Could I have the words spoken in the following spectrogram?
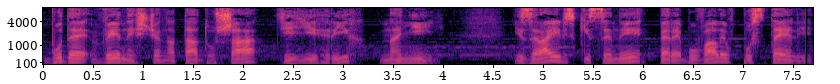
Буде винищена та душа, тїї гріх на ній. Ізраїльські сини перебували в пустелі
